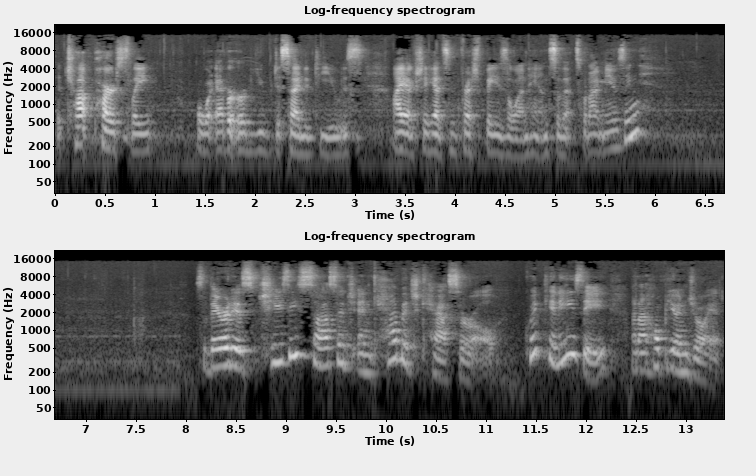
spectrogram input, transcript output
the chopped parsley or whatever herb you've decided to use. I actually had some fresh basil on hand, so that's what I'm using. So there it is, cheesy sausage and cabbage casserole. Quick and easy, and I hope you enjoy it.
